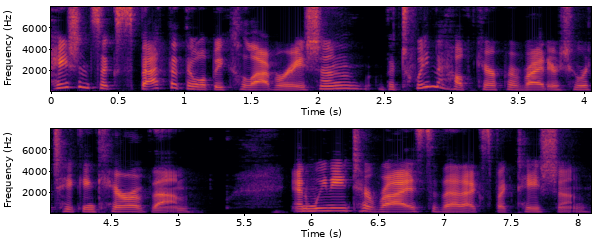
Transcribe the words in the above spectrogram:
Patients expect that there will be collaboration between the healthcare providers who are taking care of them, and we need to rise to that expectation.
